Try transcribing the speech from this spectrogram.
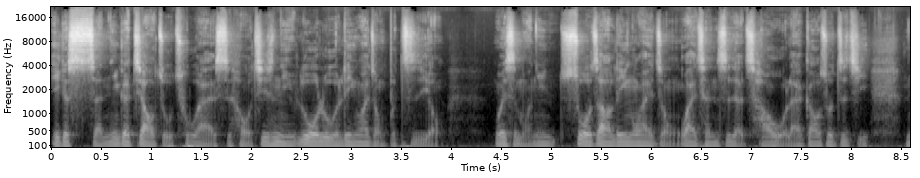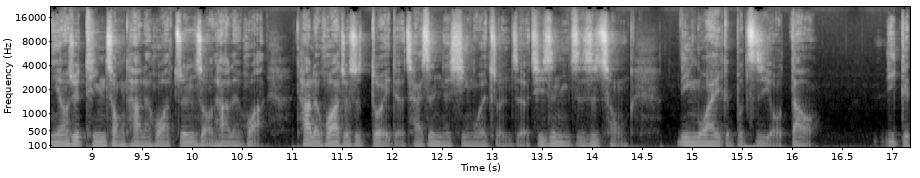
一个神、一个教主出来的时候，其实你落入了另外一种不自由。为什么？你塑造另外一种外层次的超我，来告诉自己你要去听从他的话，遵守他的话，他的话就是对的，才是你的行为准则。其实你只是从另外一个不自由到一个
